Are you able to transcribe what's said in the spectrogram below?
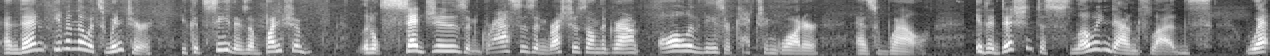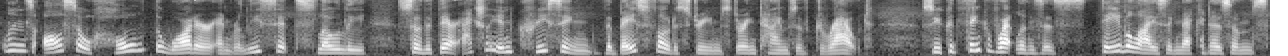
And then, even though it's winter, you could see there's a bunch of little sedges and grasses and rushes on the ground. All of these are catching water as well. In addition to slowing down floods, wetlands also hold the water and release it slowly so that they're actually increasing the base flow to streams during times of drought. So you could think of wetlands as stabilizing mechanisms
